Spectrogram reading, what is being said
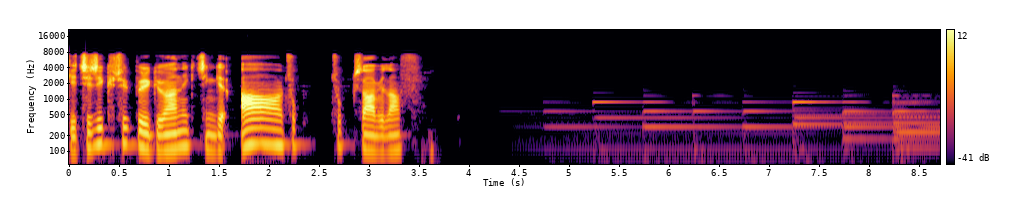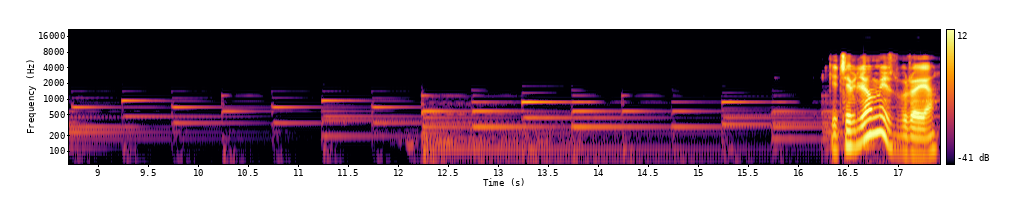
Geçici küçük bir güvenlik için ge Aa çok çok güzel bir laf. Geçebiliyor muyuz buraya?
